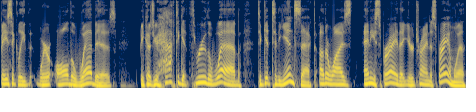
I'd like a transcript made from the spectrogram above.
basically where all the web is because you have to get through the web to get to the insect. Otherwise any spray that you're trying to spray them with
